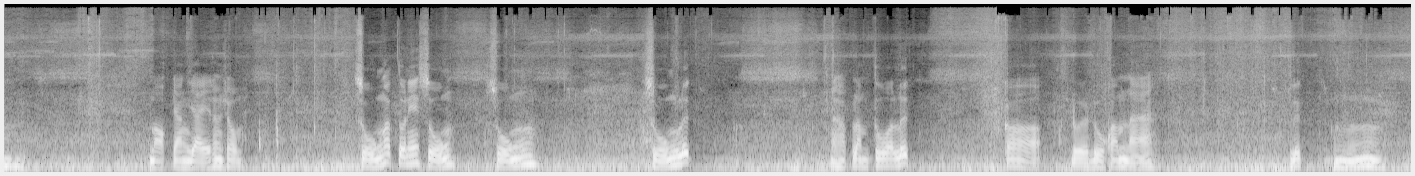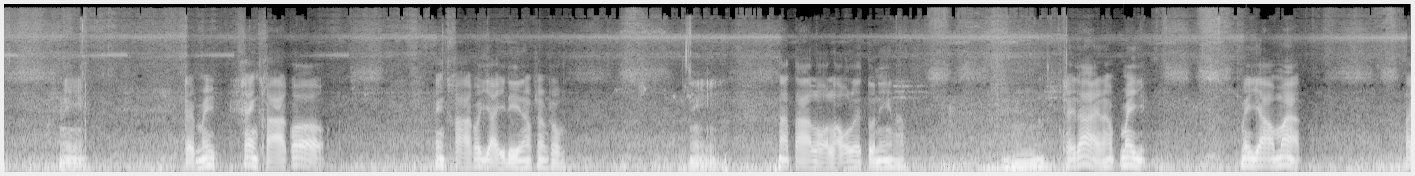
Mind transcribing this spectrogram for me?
มหนอกอย่างใหญ่ท่านผู้ชม สูงครับตัวนี้สูงสูงสูงลึกนะครับลำตัวลึก ก็ดูดูความหนา ลึกนี่ แต่ไม่แข้งขาก็ ข้งขาก็ใหญ่ดีนะครับท่านผู้ชมนี่หน้าตาหล่อเหลาเลยตัวนี้ครับใช้ได้นะครับ ไม่ไม่ยาวมาก ถ้า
